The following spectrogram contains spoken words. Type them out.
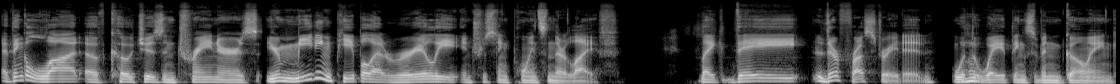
I think a lot of coaches and trainers, you're meeting people at really interesting points in their life like they they're frustrated with mm-hmm. the way things have been going.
